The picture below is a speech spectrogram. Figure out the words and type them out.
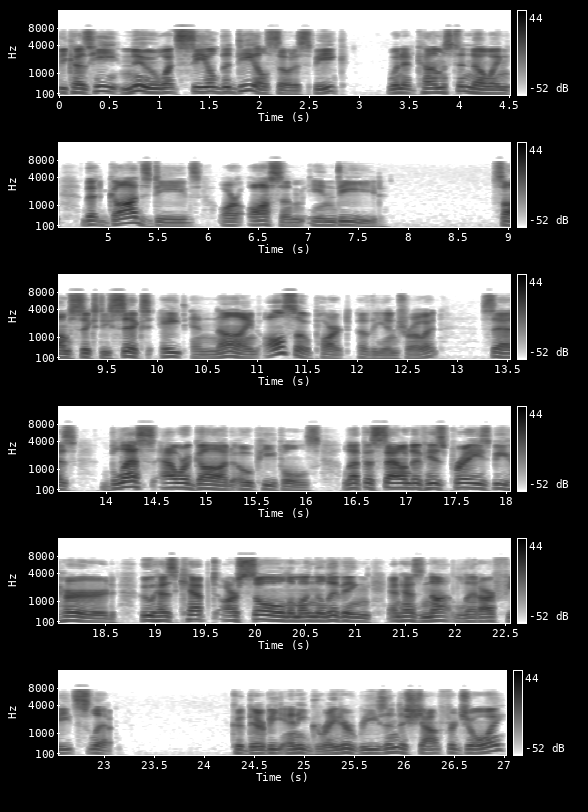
because he knew what sealed the deal, so to speak when it comes to knowing that God's deeds are awesome indeed. Psalm 66, 8 and 9, also part of the introit, says, Bless our God, O peoples. Let the sound of his praise be heard, who has kept our soul among the living and has not let our feet slip. Could there be any greater reason to shout for joy?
